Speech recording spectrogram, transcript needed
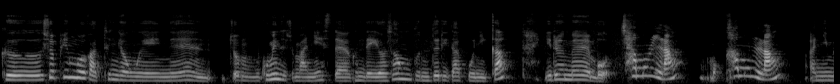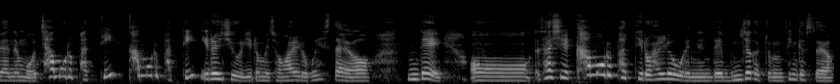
그 쇼핑몰 같은 경우에는 좀 고민을 좀 많이 했어요. 근데 여성분들이다 보니까 이름을 뭐 차몰랑 뭐 카몰랑 아니면은 뭐 차모르 파티, 카모르 파티 이런 식으로 이름을 정하려고 했어요. 근데 어 사실 카모르 파티로 하려고 그랬는데 문제가 좀 생겼어요.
